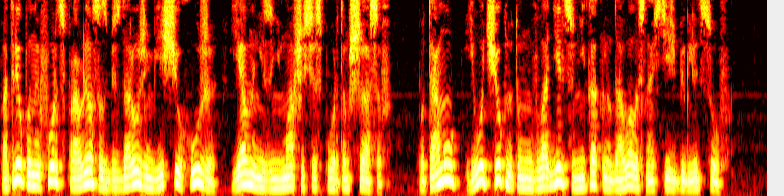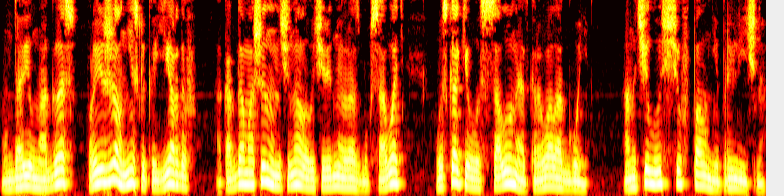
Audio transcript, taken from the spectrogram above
потрепанный форт справлялся с бездорожьем еще хуже, явно не занимавшийся спортом шасов. Потому его чокнутому владельцу никак не удавалось настичь беглецов. Он давил на газ, проезжал несколько ярдов, а когда машина начинала в очередной раз буксовать, выскакивал из салона и открывал огонь. А началось все вполне прилично.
